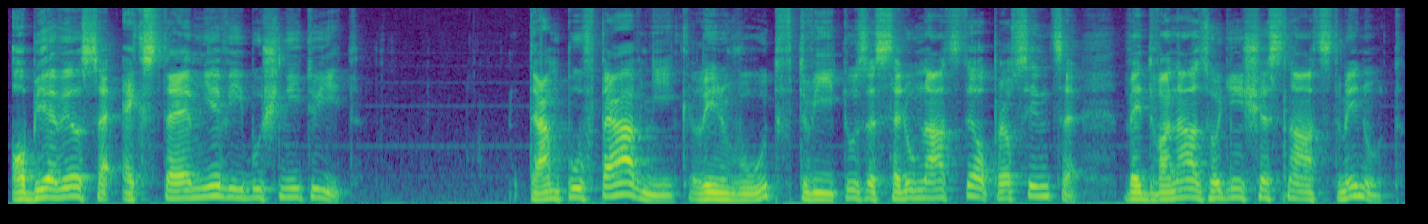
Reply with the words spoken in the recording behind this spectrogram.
Objevil se extrémně výbušný tweet – Trumpův právník Lin Wood v tweetu ze 17. prosince ve 12 hodin 16 minut,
